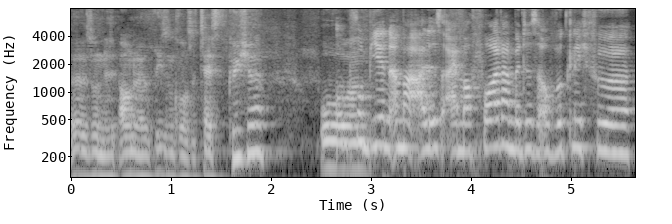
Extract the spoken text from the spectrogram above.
äh, so eine, auch eine riesengroße Testküche. Und Und probieren immer alles einmal vor, damit es auch wirklich für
